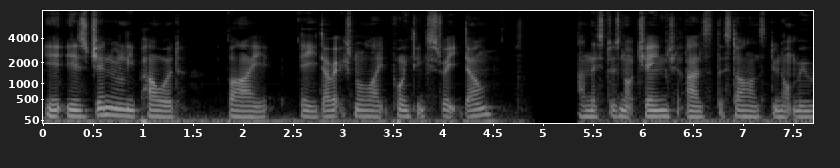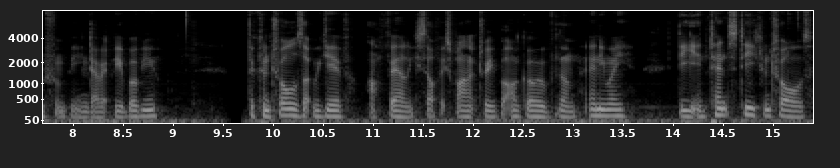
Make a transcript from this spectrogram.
It is generally powered by a directional light pointing straight down and this does not change as the stars do not move from being directly above you. The controls that we give are fairly self-explanatory, but I'll go over them anyway. The intensity controls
